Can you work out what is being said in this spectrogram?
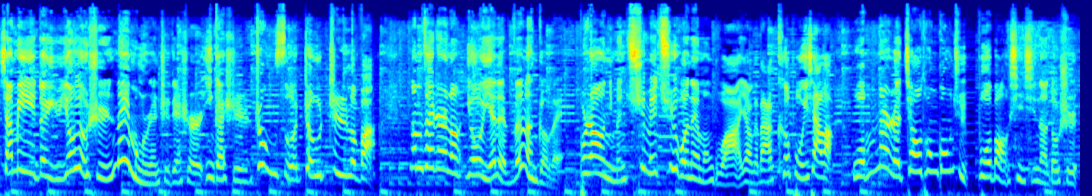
想必对于悠悠是内蒙人这件事儿，应该是众所周知了吧？那么在这儿呢，悠悠也得问问各位，不知道你们去没去过内蒙古啊？要给大家科普一下了。我们那儿的交通工具播报信息呢，都是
